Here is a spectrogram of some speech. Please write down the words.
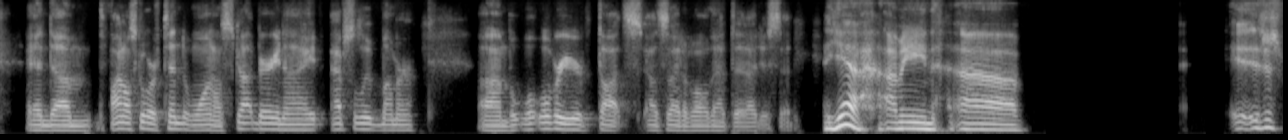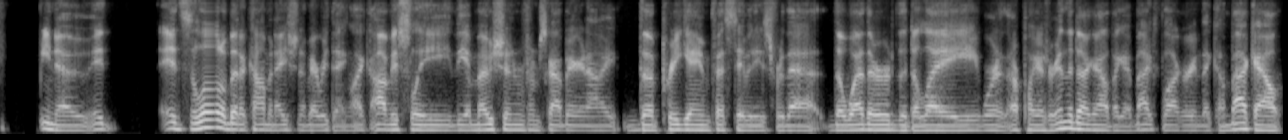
and um, the final score of ten to one on Scott Berry night. Absolute bummer. Um, but what, what were your thoughts outside of all that that I just said? Yeah, I mean, uh it- it's just you know it it's a little bit of combination of everything. Like obviously the emotion from Scott Berry night, the pregame festivities for that, the weather, the delay, where our players are in the dugout, they go back to the locker room, they come back out.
